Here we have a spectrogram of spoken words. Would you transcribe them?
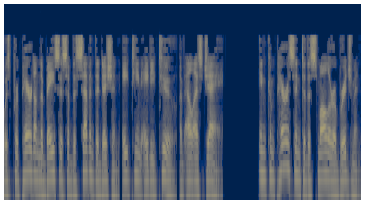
was prepared on the basis of the seventh edition 1882 of LSJ. In comparison to the smaller abridgment,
